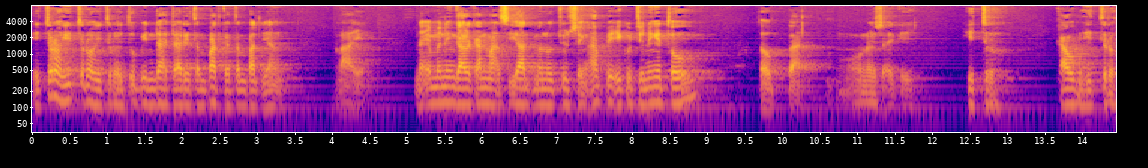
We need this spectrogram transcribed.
Hijrah, hijrah, hijrah itu pindah dari tempat ke tempat yang lain. Nah, meninggalkan maksiat menuju sing ikut jeneng itu taubat. Ngono saiki hijrah. Kaum hijrah,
